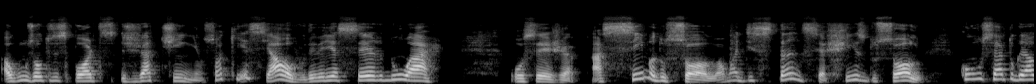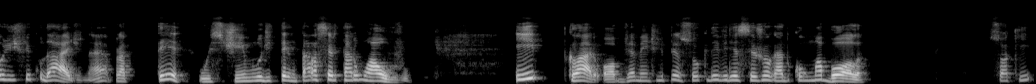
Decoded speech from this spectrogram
alguns outros esportes já tinham, só que esse alvo deveria ser no ar, ou seja, acima do solo, a uma distância x do solo, com um certo grau de dificuldade, né, para ter o estímulo de tentar acertar um alvo. E, claro, obviamente ele pensou que deveria ser jogado com uma bola. Só que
